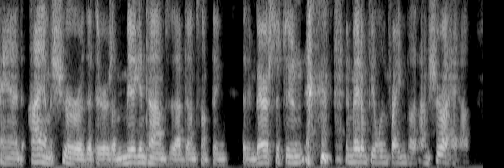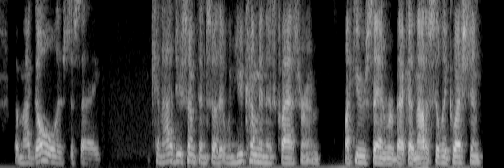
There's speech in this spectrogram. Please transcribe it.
And I am sure that there's a million times that I've done something that embarrassed a student and made them feel afraid. But I'm sure I have. But my goal is to say, can I do something so that when you come in this classroom, like you were saying, Rebekah, not a silly question,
